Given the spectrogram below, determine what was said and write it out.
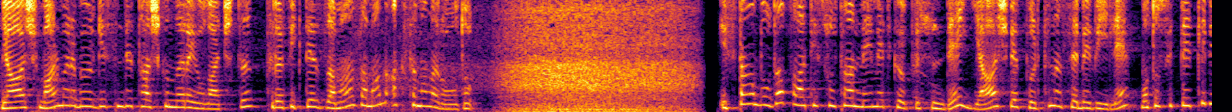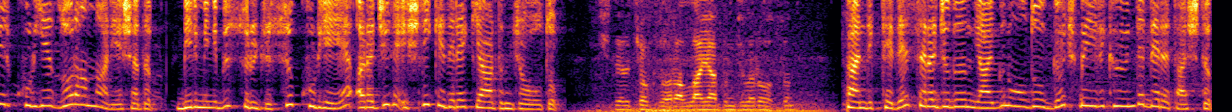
Yağış Marmara bölgesinde taşkınlara yol açtı. Trafikte zaman zaman aksamalar oldu. İstanbul'da Fatih Sultan Mehmet Köprüsü'nde yağış ve fırtına sebebiyle motosikletli bir kurye zor anlar yaşadı. Bir minibüs sürücüsü kuryeye aracıyla eşlik ederek yardımcı oldu. İşleri çok zor. Allah yardımcıları olsun. Pendik'te de seracılığın yaygın olduğu Göçbeyli köyünde dere taştı.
